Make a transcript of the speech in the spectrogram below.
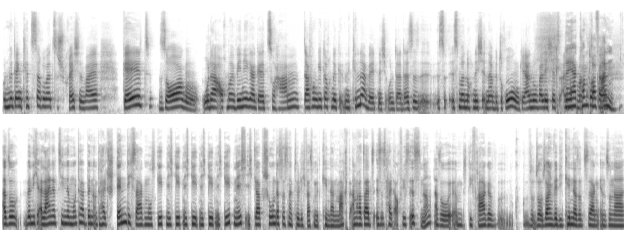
und mit den Kids darüber zu sprechen, weil Geld sorgen oder auch mal weniger Geld zu haben, davon geht doch eine, eine Kinderwelt nicht unter. Das ist, ist, ist, man noch nicht in der Bedrohung, ja, nur weil ich jetzt einfach Naja, mal kommt gucke. drauf an. Also, wenn ich alleinerziehende Mutter bin und halt ständig sagen muss, geht nicht, geht nicht, geht nicht, geht nicht, geht nicht, ich glaube schon, dass das natürlich was mit Kindern macht. Andererseits ist es halt auch, wie es ist, ne? Also, ähm, die Frage, so, sollen wir die Kinder sozusagen in so einer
